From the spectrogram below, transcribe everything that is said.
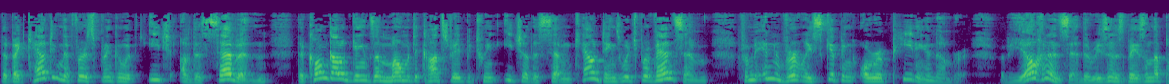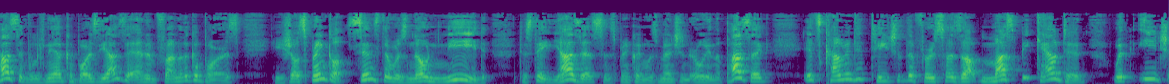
that by counting the first sprinkling with each of the seven, the Kohen Gadol gains a moment to concentrate between each of the seven countings, which prevents him from inadvertently skipping or repeating a number. Rabbi Yochanan said the reason is based on the pasuk Lifnei Kapporas Yazeh, and in front of the Kapporas he shall sprinkle. Since there was no need to state Yazeh, since sprinkling was mentioned early in the pasuk, it's coming to teach that the first Hazah must be counted with each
